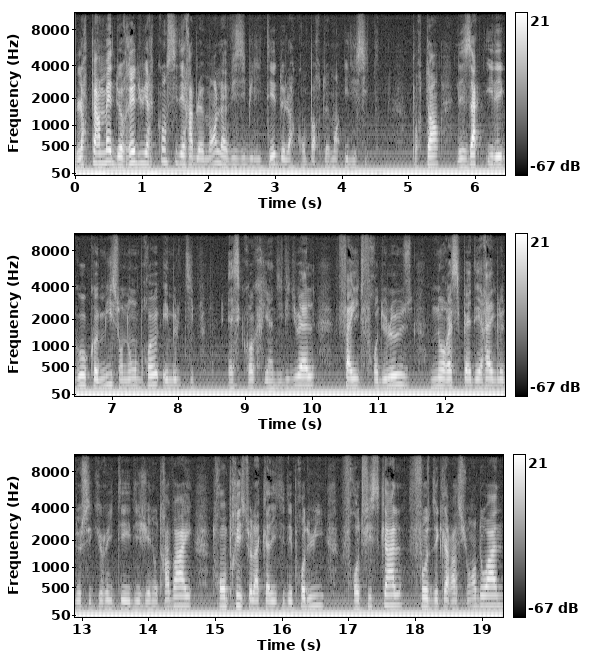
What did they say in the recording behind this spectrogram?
leur permettent de réduire considérablement la visibilité de leurs comportements illicites. Pourtant, les actes illégaux commis sont nombreux et multiples. Escroquerie individuelle, faillite frauduleuse, non-respect des règles de sécurité et d'hygiène au travail, tromperie sur la qualité des produits, fraude fiscale, fausse déclaration en douane,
